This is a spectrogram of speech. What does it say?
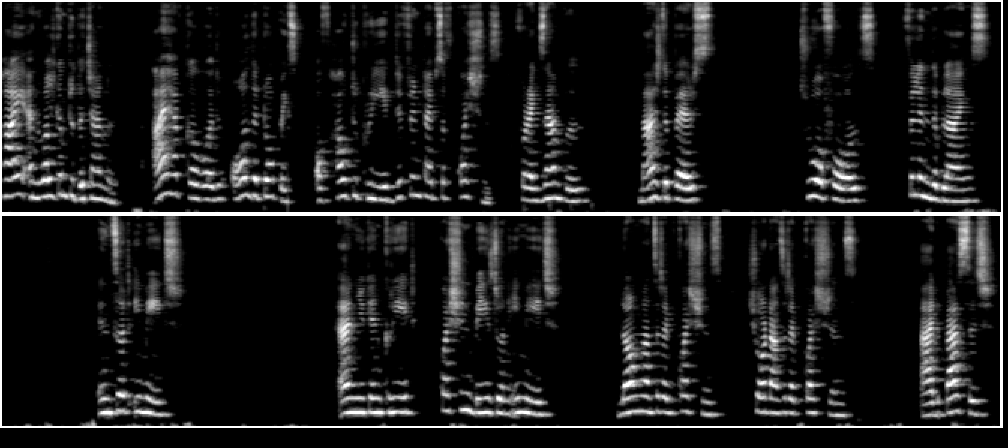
Hi and welcome to the channel. I have covered all the topics of how to create different types of questions. For example, match the pairs, true or false, fill in the blanks, insert image, and you can create question based on image, long answer type questions, short answer type questions, add passage,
